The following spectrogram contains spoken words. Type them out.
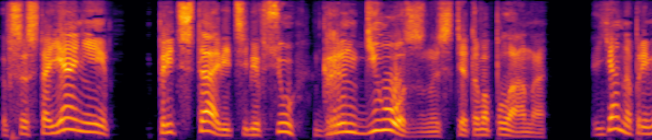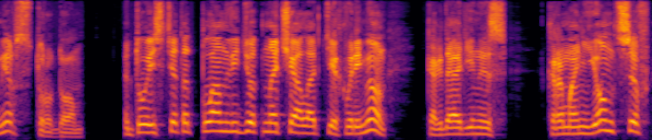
в состоянии представить себе всю грандиозность этого плана? Я, например, с трудом. То есть этот план ведет начало от тех времен, когда один из кроманьонцев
